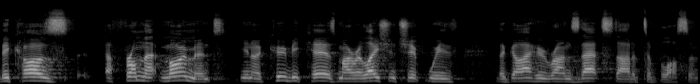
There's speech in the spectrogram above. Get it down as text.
because Uh, from that moment, you know, Kubi Cares, my relationship with the guy who runs that started to blossom.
